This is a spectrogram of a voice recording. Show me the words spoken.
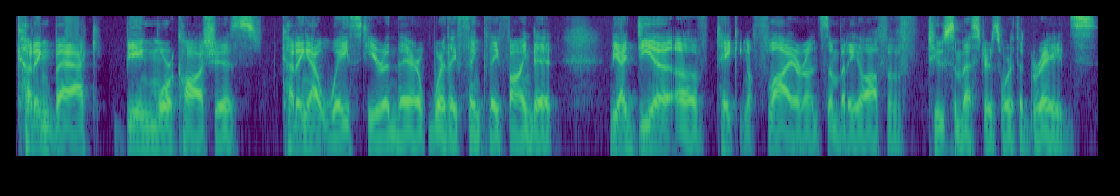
cutting back, being more cautious, cutting out waste here and there where they think they find it. The idea of taking a flyer on somebody off of two semesters worth of grades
